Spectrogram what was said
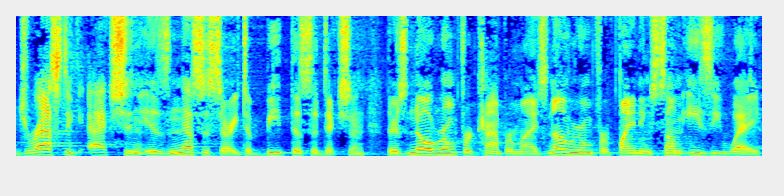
drastic action is necessary to beat this addiction. There's no room for compromise, no room for finding some easy way.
